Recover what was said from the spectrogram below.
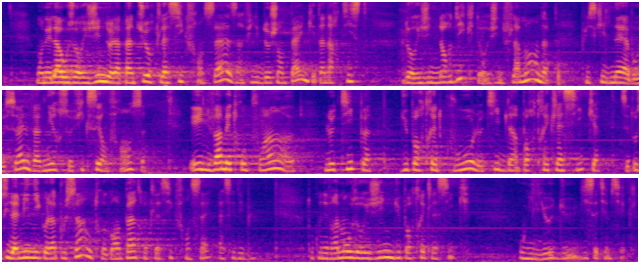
On est là aux origines de la peinture classique française. Hein, Philippe de Champagne, qui est un artiste d'origine nordique, d'origine flamande, puisqu'il naît à Bruxelles, va venir se fixer en France et il va mettre au point euh, le type du portrait de cour, le type d'un portrait classique. C'est aussi l'ami Nicolas Poussin, autre grand peintre classique français à ses débuts. Donc on est vraiment aux origines du portrait classique, au milieu du XVIIe siècle.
